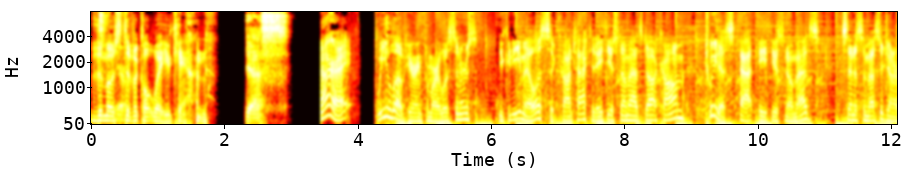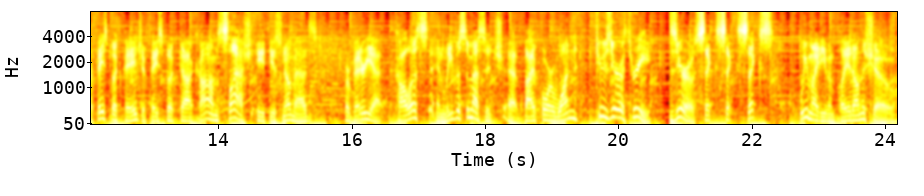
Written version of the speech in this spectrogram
the most Yeah. difficult way you can. Yes. All right. We love hearing from our listeners. You can email us at contact at atheistnomads.com, tweet us at atheistnomads, send us a message on our Facebook page at facebook.com slash atheistnomads, or better yet, call us and leave us a message at 541-203-0666. We might even play it on the show.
